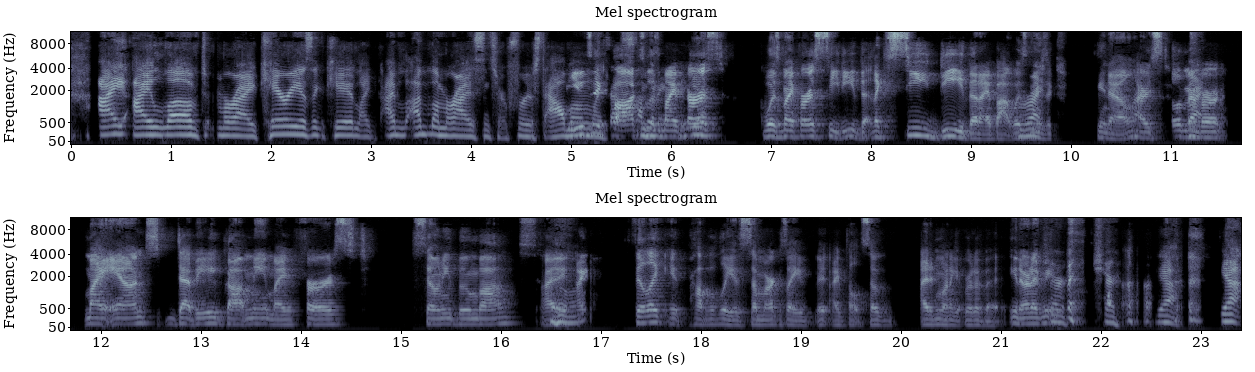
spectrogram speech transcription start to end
i i loved mariah carey as a kid like i i've loved mariah since her first album music like, box was my first was my first cd that like cd that i bought was right. music you know right. i still remember right. my aunt debbie got me my first sony boombox i uh-huh. i feel like it probably is somewhere because i i felt so I didn't want to get rid of it. You know what I mean? Sure, sure. Yeah. Yeah.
